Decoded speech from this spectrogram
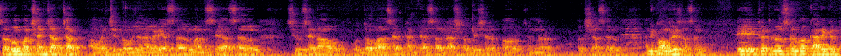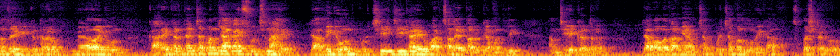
सर्व पक्षांच्या आमच्या वंचित बहुजन आघाडी असेल मनसे असेल शिवसेना उद्धव बाळासाहेब ठाकरे असेल राष्ट्रवादी शरद पवार चंद्र पक्ष असेल आणि काँग्रेस असेल हे एकत्र येऊन सर्व कार्यकर्त्यांचा एक एकत्र मेळावा घेऊन कार्यकर्त्यांच्या पण ज्या काही सूचना आहेत त्या आम्ही घेऊन पुढची जी काही वाटचाल आहे तालुक्यामधली आमची एकत्र. त्याबाबत आम्ही आमच्या पुढच्या पण भूमिका स्पष्ट करू.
